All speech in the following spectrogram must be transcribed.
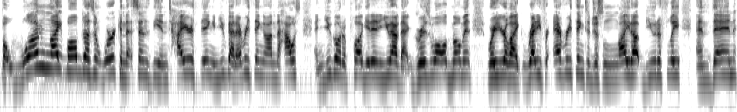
but one light bulb doesn't work and that sends the entire thing, and you've got everything on the house, and you go to plug it in, and you have that Griswold moment where you're like ready for everything to just light up beautifully, and then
